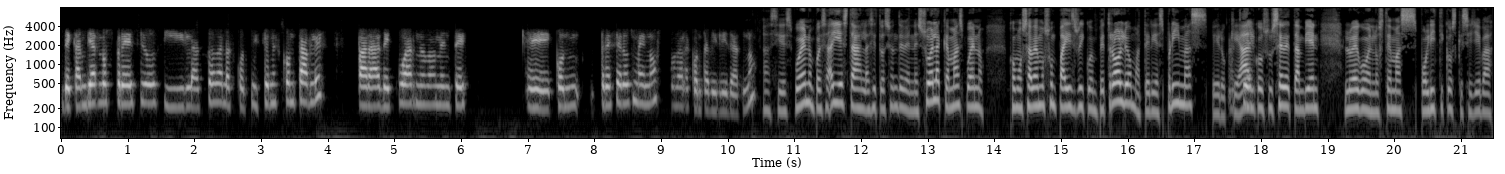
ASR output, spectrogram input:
de cambiar los precios y las, todas las condiciones contables para adecuar nuevamente eh, con tres ceros menos toda la contabilidad, ¿no? Así es. Bueno, pues ahí está la situación de Venezuela, que más, bueno, como sabemos, un país rico en petróleo, materias primas, pero que algo sucede también luego en los temas políticos que se lleva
